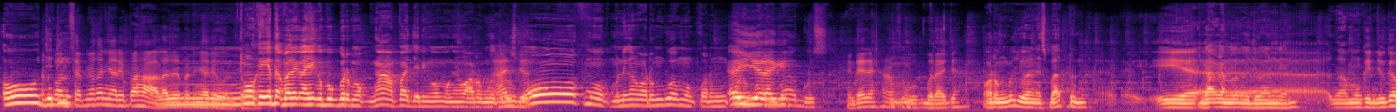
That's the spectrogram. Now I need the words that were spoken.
oh Kan jadi konsepnya kan nyari pahala daripada nyari Hmm, untung. Oke kita balik lagi ke bukber muk ngapa jadi ngomongin warung lu terus muk muk mendingan warung gua muk warung, warung iya gua lagi. bagus Udah deh langsung bukber aja. warung gua jualan es batu Muk. Iya. enggak kan lu nggak jualan kan Eh, nggak mungkin juga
